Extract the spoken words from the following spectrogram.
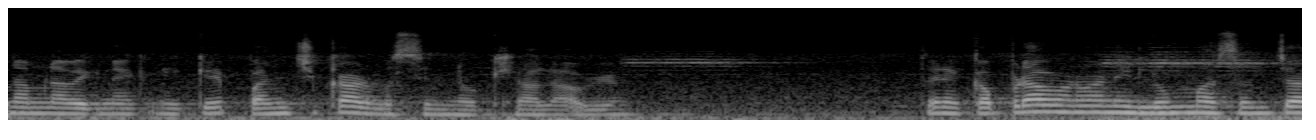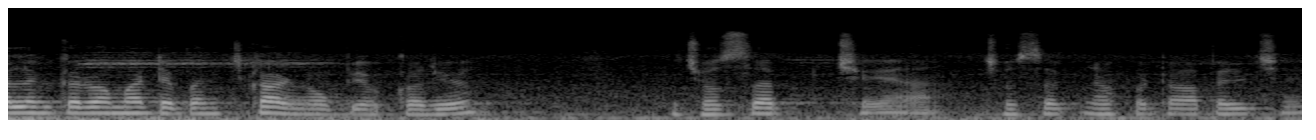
નામના વૈજ્ઞાનિકે પંચકાળ મશીનનો ખ્યાલ આવ્યો. તેણે કપડાં વણવાની લૂમમાં સંચાલન કરવા માટે પંચકાળનો ઉપયોગ કર્યો. જોસફ છે, આ જોસફનો ફોટો આપેલ છે.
